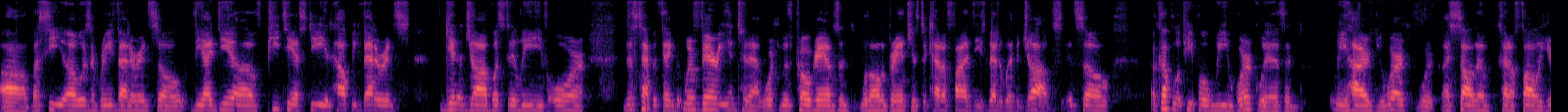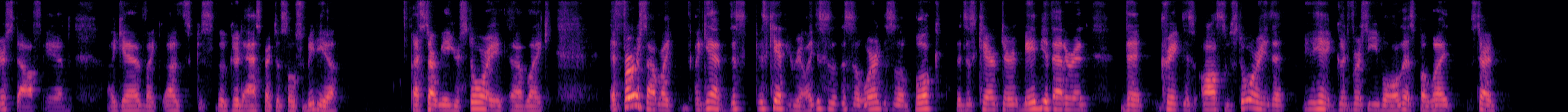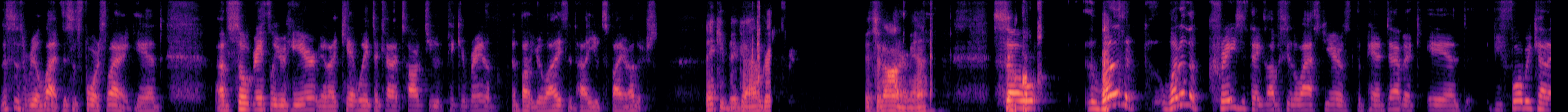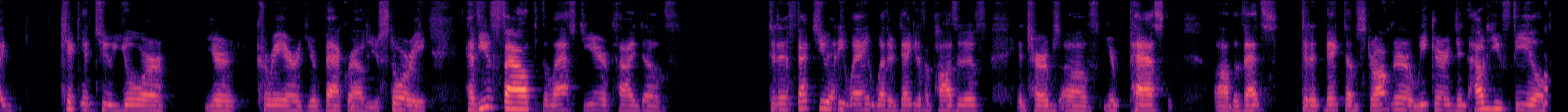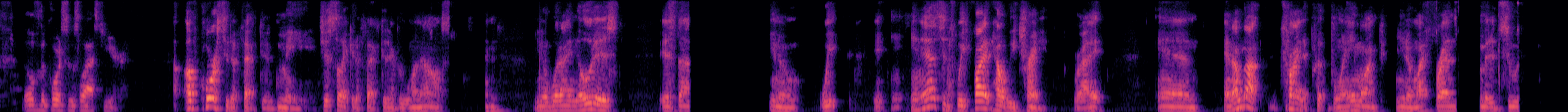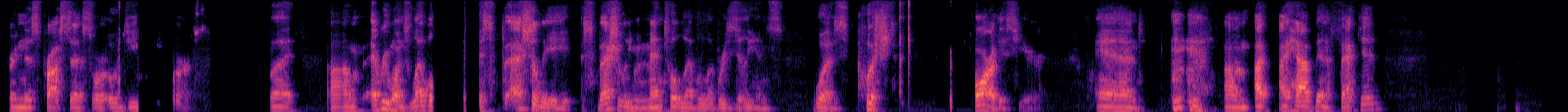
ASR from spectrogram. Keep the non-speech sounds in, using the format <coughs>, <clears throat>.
uh, my CEO is a Marine veteran. So the idea of PTSD and helping veterans get a job once they leave or this type of thing. We're very into that, working with programs and with all the branches to kind of find these men and women jobs. And so, a couple of people we work with and we hired you work, were, I saw them kind of follow your stuff. And again, like uh, the good aspect of social media, I start reading your story. And I'm like, at first, I'm like, again, this this can't be real. Like this is a, this is a work, this is a book that this character, maybe a veteran, that create this awesome story that hey, good versus evil, all this. But when I started, this is real life. This is Forrest Lang, and I'm so grateful you're here, and I can't wait to kind of talk to you and pick your brain about your life and how you inspire others. Thank you, big guy. I'm great. It's an honor, man. So one of the one of the crazy things, obviously, the last year is the pandemic, and before we kind of kick into your your career and your background and your story, have you found the last year kind of did it affect you anyway, whether negative or positive, in terms of your past um, events? Did it make them stronger or weaker? Did how do you feel over the course of this last year? Of course, it affected me, just like it affected everyone else. And you know what I noticed is that you know we, in essence, we fight how we train right? And and I'm not trying to put blame on you know my friends committed suicide during this process or OD or, but um, everyone's level, especially especially mental level of resilience, was pushed far this year, and <clears throat> um, I I have been affected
